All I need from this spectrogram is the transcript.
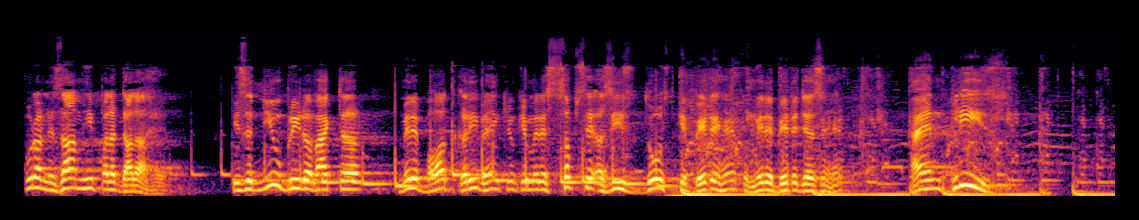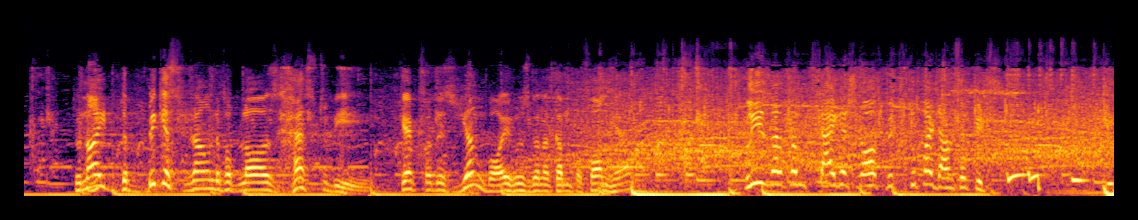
पूरा निज़ाम ही पलट डाला है। Is a new breed of actor मेरे बहुत करीब हैं क्योंकि मेरे सबसे अज़ीज़ दोस्त के बेटे हैं तो मेरे बेटे जैसे हैं। And please Tonight, the biggest round of applause has to be kept for this young boy who's gonna come perform here. Please welcome Tiger Shroff with super dancer kids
